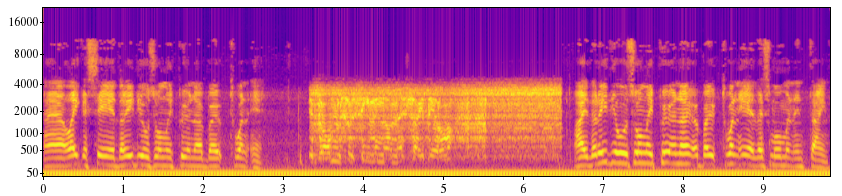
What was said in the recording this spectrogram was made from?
Uh, like I say, the radio's only putting about 20. The problems receiving on this side there, huh? Aye, the radio's only putting out about 20 at this moment in time.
